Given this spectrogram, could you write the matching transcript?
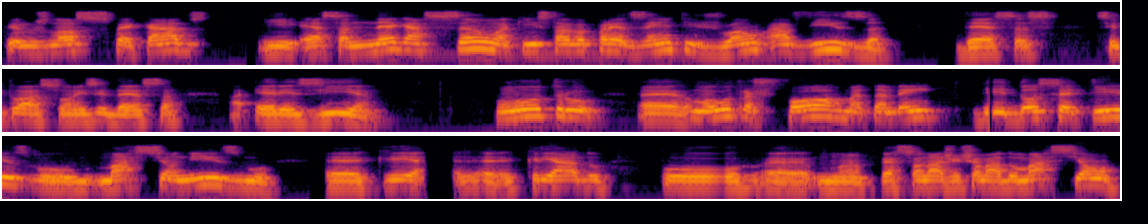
pelos nossos pecados? E essa negação aqui estava presente, e João avisa dessas situações e dessa heresia. Um outro, é, uma outra forma também de docetismo, marcionismo, é, é criado por é, uma personagem chamada Marcion,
